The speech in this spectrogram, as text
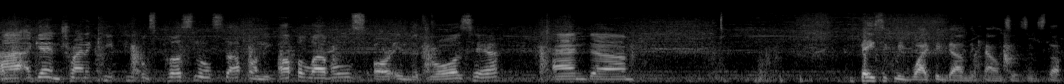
Uh, again, trying to keep people's personal stuff on the upper levels or in the drawers here. And um, basically wiping down the counters and stuff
